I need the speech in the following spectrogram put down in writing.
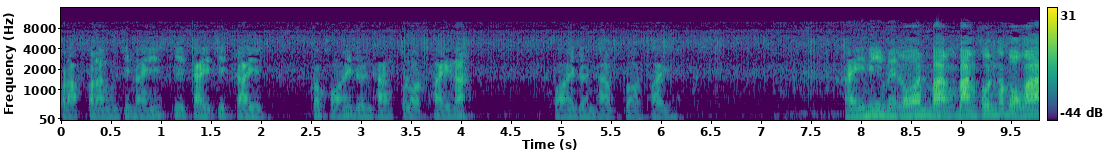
ประปรังที่ไหนที่ใกล้ที่ไกล ก็ขอให้เดินทางปลอดภัยนะ ขอให้เดินทางปลอดภัยไหนี่ไม่ร้อนบางบางคนก็บอกว่า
